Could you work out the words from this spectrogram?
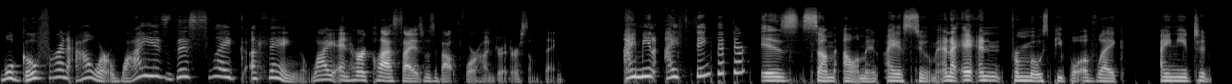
well, go for an hour. Why is this like a thing? Why? And her class size was about 400 or something. I mean, I think that there is some element, I assume, and I and for most people of like, I need to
